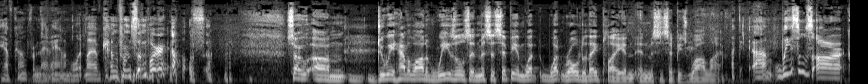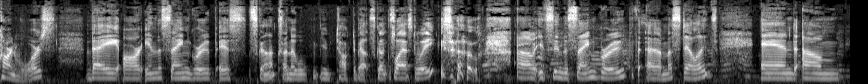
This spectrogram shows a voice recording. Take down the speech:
have come from that animal. It may have come from somewhere else. so, um, do we have a lot of weasels in Mississippi, and what, what role do they play in, in Mississippi's wildlife? Um, weasels are carnivores. They are in the same group as skunks. I know you talked about skunks last week, so uh, it's in the same group, uh, mustelids, and um,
